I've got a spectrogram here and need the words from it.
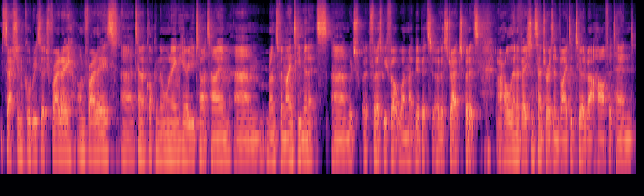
session called Research Friday on Fridays, uh, 10 o'clock in the morning here, Utah time. Um, runs for 90 minutes, um, which at first we felt one might be a bit stretch, but it's our whole innovation center is invited to it, about half attend.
